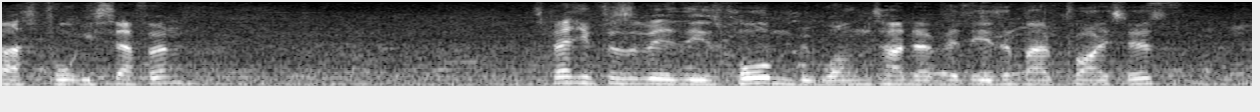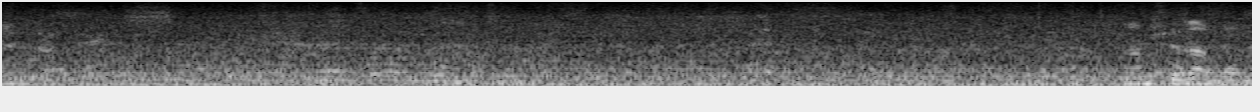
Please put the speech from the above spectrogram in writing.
class 47 especially for some of these Hornby ones I don't think these are bad prices how much is that one?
